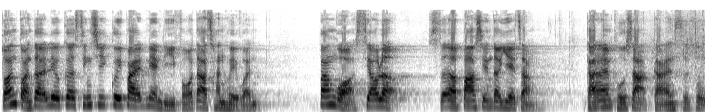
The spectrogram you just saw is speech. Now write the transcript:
短短的六个星期跪拜念礼佛大忏悔文，帮我消了十二八仙的业障。感恩菩萨，感恩师父。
